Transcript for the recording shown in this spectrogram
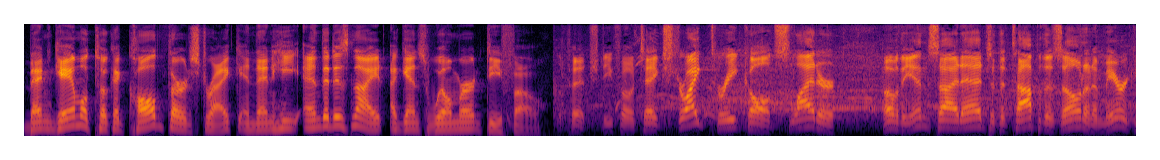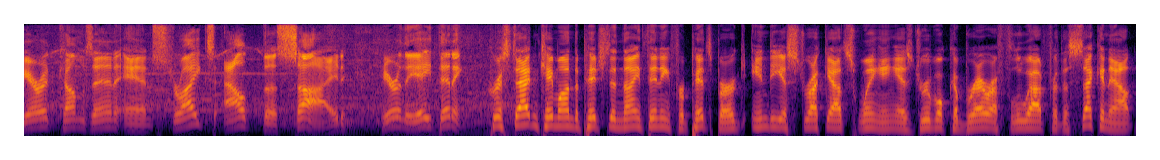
Ben Gamel took a called third strike, and then he ended his night against Wilmer Difo. The pitch. Difo takes strike three, called slider over the inside edge at the top of the zone, and Amir Garrett comes in and strikes out the side here in the eighth inning. Chris Stratton came on to pitch the ninth inning for Pittsburgh. India struck out swinging Asdrubal Cabrera flew out for the second out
